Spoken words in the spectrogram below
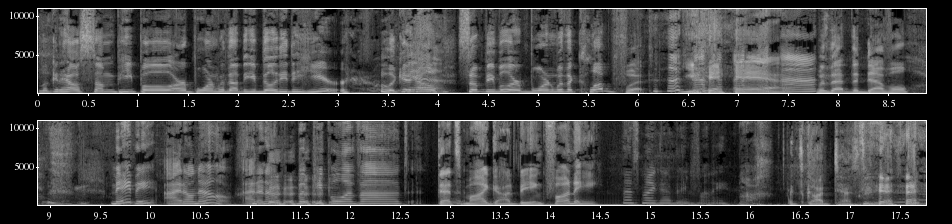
look at how some people are born without the ability to hear. look at Yeah. how some people are born with a club foot. Yeah. Was that the devil? maybe i don't know i don't know but people have uh That's my God being funny. that's my God being funny It's God testing those people.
